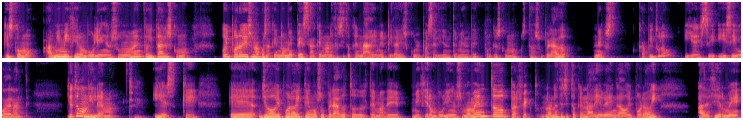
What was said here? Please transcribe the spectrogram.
Que es como, a mí me hicieron bullying en su momento y tal, es como, hoy por hoy es una cosa que no me pesa, que no necesito que nadie me pida disculpas, evidentemente, porque es como, está superado, next capítulo, y ahí sí, y sigo adelante. Yo tengo un dilema, Sí. y es que eh, yo hoy por hoy tengo superado todo el tema de me hicieron bullying en su momento, perfecto. No necesito que nadie venga hoy por hoy a decirme,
